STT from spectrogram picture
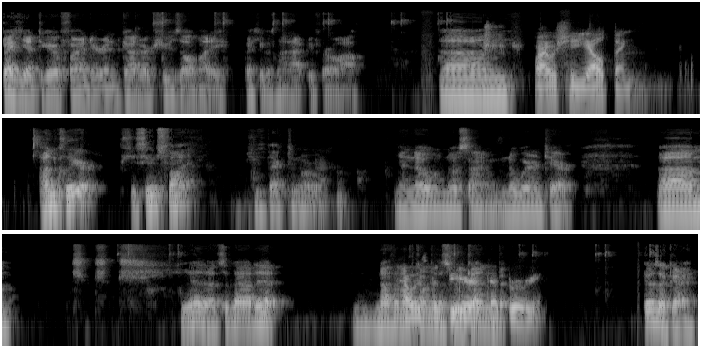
Becky had to go find her and got her shoes all muddy. Becky was not happy for a while. Um, Why was she yelping? unclear. She seems fine. She's back to normal, and no no sign, no wear and tear. Um, yeah, that's about it. Nothing How was the this beer weekend. at that brewery? it was okay. It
